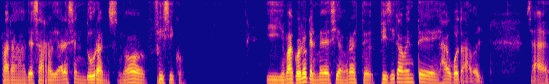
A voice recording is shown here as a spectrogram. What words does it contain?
para, desarrollar ese endurance ¿no? físico. Y yo me acuerdo que él me decía, bueno, este, físicamente es agotador. O sea,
